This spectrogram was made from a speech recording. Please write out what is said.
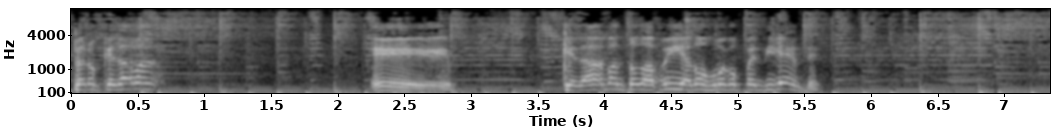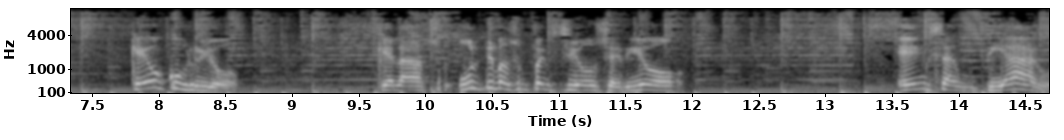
Pero quedaban, eh, quedaban todavía dos juegos pendientes. ¿Qué ocurrió? Que la última suspensión se dio en Santiago.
